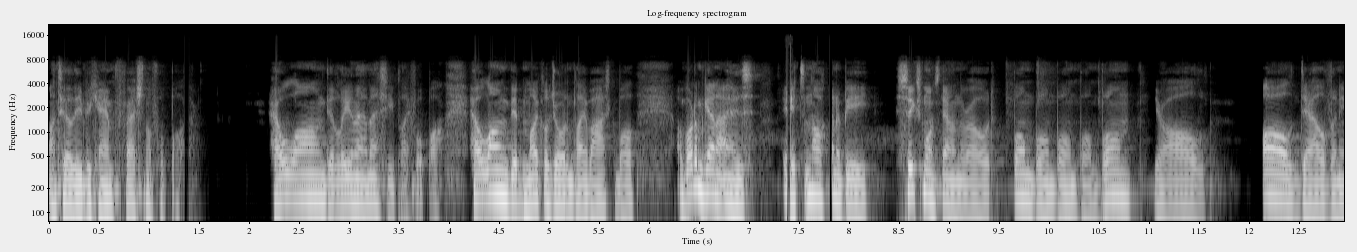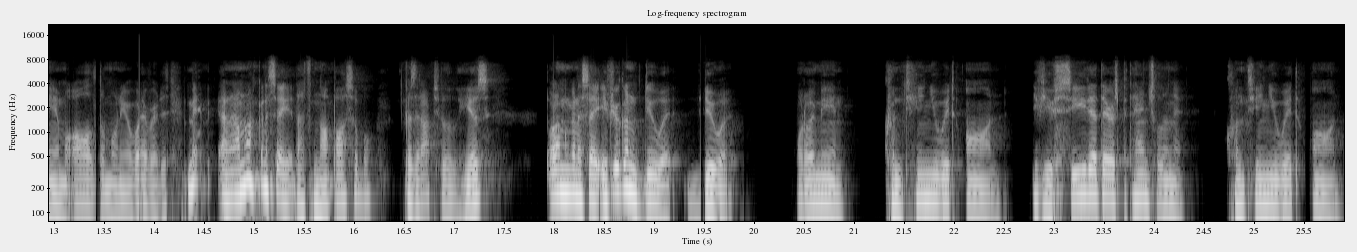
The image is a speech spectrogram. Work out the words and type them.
until he became a professional footballer? How long did Lionel Messi play football? How long did Michael Jordan play basketball? And what I'm getting at is, it's not going to be six months down the road, boom, boom, boom, boom, boom. You're all, all delving in all the money or whatever it is. And I'm not going to say that's not possible because it absolutely is. But I'm going to say, if you're going to do it, do it. What do I mean? Continue it on. If you see that there's potential in it, continue it on.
